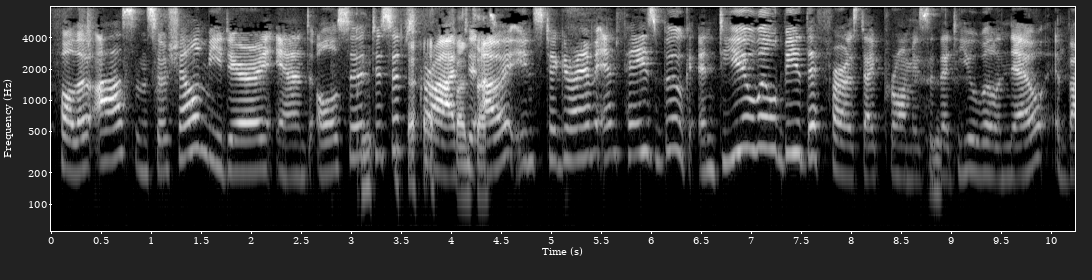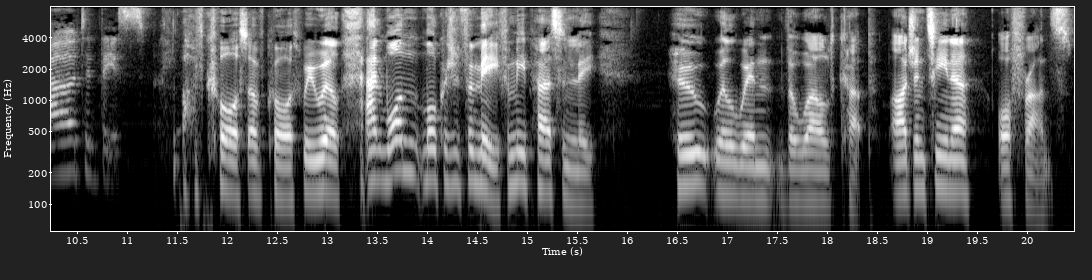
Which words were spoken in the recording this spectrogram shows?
follow us on social media and also to subscribe to our Instagram and Facebook. And you will be the first, I promise, that you will know about this. Of course, of course, we will. And one more question for me, for me personally, who will win the World Cup? Argentina or France?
